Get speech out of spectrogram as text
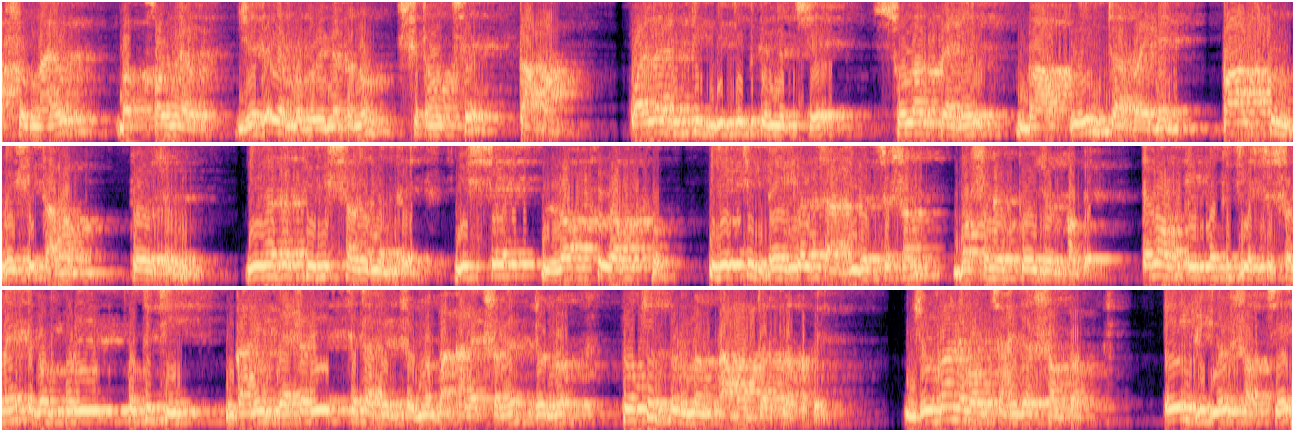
আসল নায়ক বা খলনায়ক যেটাই আমরা বলি না কেন, সেটা হচ্ছে তামা। কয়লা ভিত্তিক বিদ্যুৎ কেন্দ্রের চেয়ে সোলার প্যানেল বা উইন্ড টারবাইনে পাঁচ গুণ বেশি তামা প্রয়োজন। দুই হাজার তিরিশ সালের মধ্যে বিশ্বে লক্ষ লক্ষ ইলেকট্রিক ভেহিকেল চার্জিং স্টেশন বসানোর প্রয়োজন হবে এবং এই প্রতিটি স্টেশনে এবং প্রতিটি গাড়ির ব্যাটারি সেট জন্য বা কানেকশনের জন্য প্রচুর পরিমাণ তামার দরকার হবে। যোগান এবং চাহিদার সংকট। এই ভিডিওর সবচেয়ে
